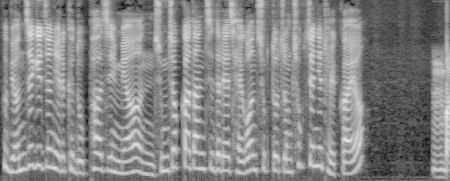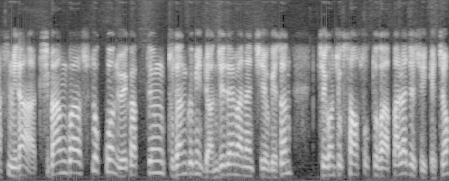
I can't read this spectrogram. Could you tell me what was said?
그 면제 기준이 이렇게 높아지면 중저가 단지들의 재건축도 좀 촉진이 될까요? 음, 맞습니다. 지방과 수도권 외곽 등 부담금이 면제될 만한 지역에선 재건축 사업 속도가 빨라질 수 있겠죠.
